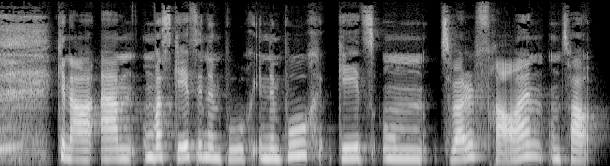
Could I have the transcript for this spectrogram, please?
genau. Ähm, um was geht's in dem Buch? In dem Buch geht's um zwölf Frauen und zwar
